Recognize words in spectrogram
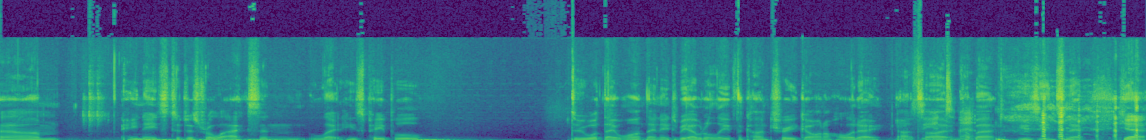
Um, he needs to just relax and let his people do what they want. They need to be able to leave the country, go on a holiday Use outside, and come back. Use the internet. yeah,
